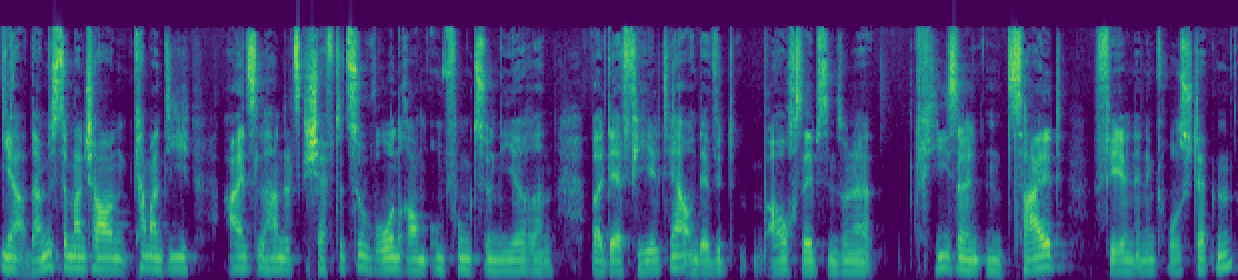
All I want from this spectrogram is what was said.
ja, da müsste man schauen, kann man die Einzelhandelsgeschäfte zu Wohnraum umfunktionieren, weil der fehlt ja und der wird auch selbst in so einer kriselnden Zeit fehlen in den Großstädten.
